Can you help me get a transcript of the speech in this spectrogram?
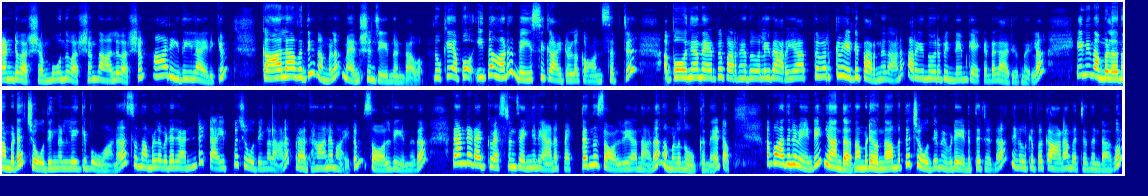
രണ്ട് വർഷം മൂന്ന് വർഷം നാല് വർഷം ആ രീതിയിലായിരിക്കും കാലാവധി നമ്മൾ മെൻഷൻ ചെയ്യുന്നുണ്ടാവും ഓക്കെ അപ്പോൾ ഇതാണ് ബേസിക് ആയിട്ടുള്ള കോൺസെപ്റ്റ് അപ്പോൾ ഞാൻ നേരത്തെ പറഞ്ഞതുപോലെ ഇത് അറിയാത്തവർക്ക് വേണ്ടി പറഞ്ഞതാണ്. അറിയുന്നവർ പിന്നെയും കേൾക്കേണ്ട കാര്യമൊന്നുമില്ല. ഇനി നമ്മൾ നമ്മുടെ ചോദ്യങ്ങളിലേക്ക് പോവാണ്. സോ നമ്മളിവിടെ രണ്ട് ടൈപ്പ് ചോദ്യങ്ങളാണ് പ്രധാനമായിട്ടും സോൾവ് ചെയ്യുന്നത്. രണ്ട് ടൈപ്പ് ക്വസ്റ്റ്യൻസ് എങ്ങനെയാണ് പെട്ടെന്ന് സോൾവ് ചെയ്യാന്നാണ് നമ്മൾ നോക്കുന്നത് കേട്ടോ അപ്പോൾ അതിനുവേണ്ടി ഞാൻ എന്താ നമ്മുടെ ഒന്നാമത്തെ ചോദ്യം ഇവിടെ എടുത്തിട്ടുണ്ട്. നിങ്ങൾക്കിപ്പോൾ കാണാൻ പറ്റുന്നുണ്ടാകും.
